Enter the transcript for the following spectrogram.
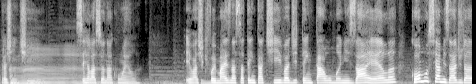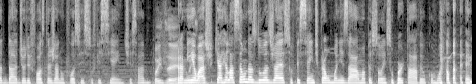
pra gente Ah. se relacionar com ela. Eu acho que foi mais nessa tentativa de tentar humanizar ela, como se a amizade da, da Jodie Foster já não fosse suficiente, sabe? Pois é. Pra mim, eu é. acho que a relação das duas já é suficiente pra humanizar uma pessoa insuportável como ela é.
